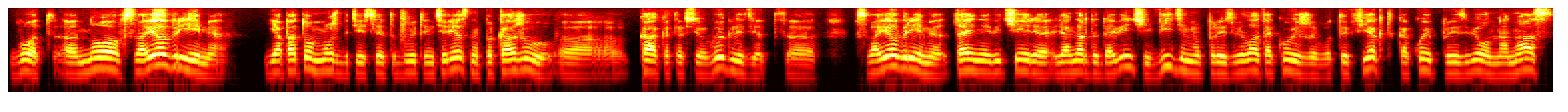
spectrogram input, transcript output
Вот. А, но в свое время, я потом, может быть, если это будет интересно, покажу, а, как это все выглядит. В свое время «Тайная вечеря» Леонардо да Винчи, видимо, произвела такой же вот эффект, какой произвел на нас,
